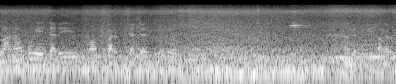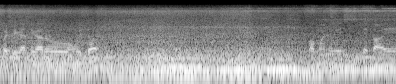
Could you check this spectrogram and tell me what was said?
Nah, kuwi dari mau bar jajan itu terus angger angger PDKT karo wong wedok. Pamane wis ketoke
